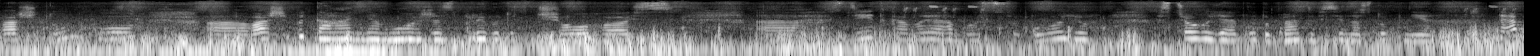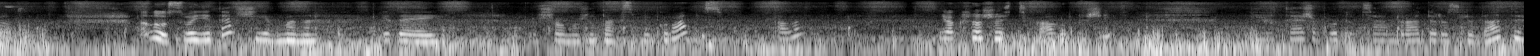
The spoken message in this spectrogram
вашу думку, ваші питання, може, з приводу чогось з дітками або з собою. З цього я буду брати всі наступні теми. Ну, свої теж є в мене ідеї, про що можна так спілкуватись. Але якщо щось цікаве, пишіть. І теж буду це брати, розглядати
